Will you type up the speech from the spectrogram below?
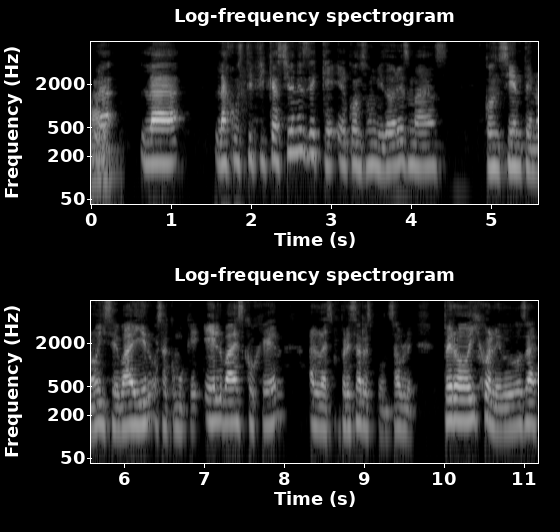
la, la, la, justificación es de que el consumidor es más consciente, ¿no? Y se va a ir, o sea, como que él va a escoger a la empresa responsable. Pero, híjole, dudo, o sea,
